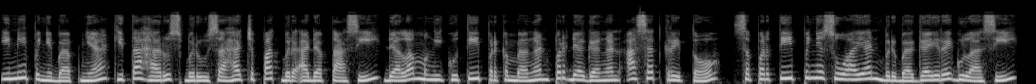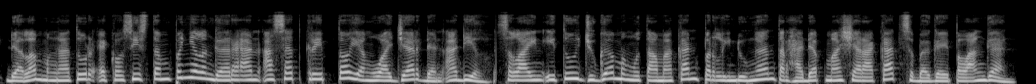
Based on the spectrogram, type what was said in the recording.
Ini penyebabnya kita harus berusaha cepat beradaptasi dalam mengikuti perkembangan perdagangan aset kripto, seperti penyesuaian berbagai regulasi dalam mengatur ekosistem penyelenggaraan aset kripto yang wajar dan adil. Selain itu juga mengutamakan perlindungan terhadap masyarakat sebagai pelanggan.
